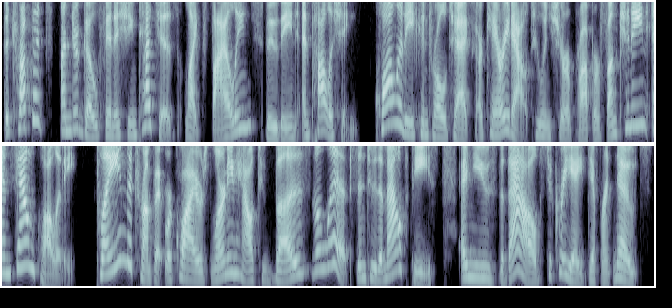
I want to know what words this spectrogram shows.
the trumpets undergo finishing touches like filing, smoothing, and polishing. Quality control checks are carried out to ensure proper functioning and sound quality. Playing the trumpet requires learning how to buzz the lips into the mouthpiece and use the valves to create different notes.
